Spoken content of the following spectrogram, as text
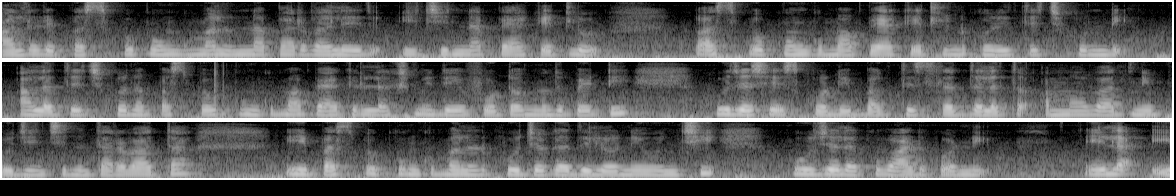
ఆల్రెడీ పసుపు కుంకుమలు ఉన్నా పర్వాలేదు. ఈ చిన్న ప్యాకెట్లు పసుపు కుంకుమ ప్యాకెట్లను కొని తెచ్చుకోండి. అలా తెచ్చుకున్న పసుపు కుంకుమ ప్యాకెట్ లక్ష్మీదేవి ఫోటో ముందు పెట్టి పూజ చేసుకోండి. భక్తి శ్రద్ధలతో అమ్మవారిని పూజించిన తర్వాత ఈ పసుపు కుంకుమలను పూజ గదిలోనే ఉంచి పూజలకు వాడుకోండి. ఇలా ఈ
